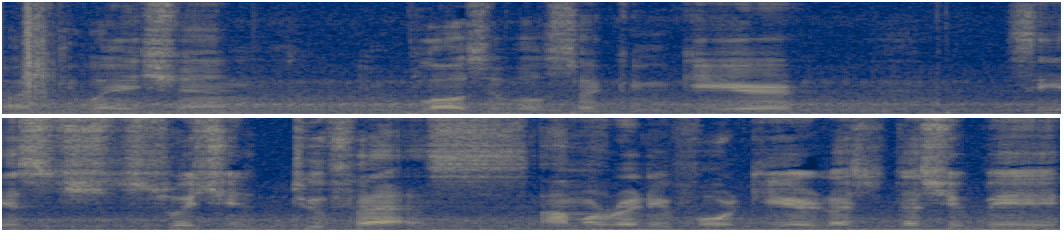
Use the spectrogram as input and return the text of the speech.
calculation, implausible second gear. See, it's switching too fast. I'm already in fourth gear. That, that should be,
